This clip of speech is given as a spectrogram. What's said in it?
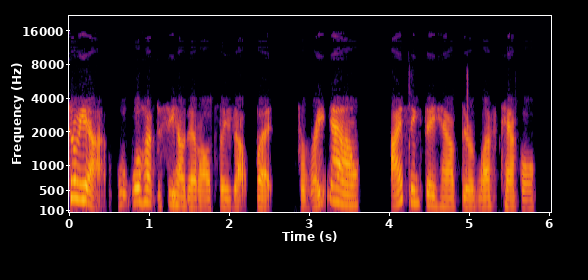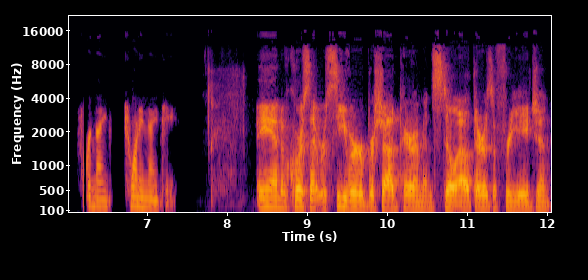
so yeah, we'll, we'll have to see how that all plays out. But for right now, I think they have their left tackle for 2019. And of course, that receiver, Breshad Perriman, still out there as a free agent.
